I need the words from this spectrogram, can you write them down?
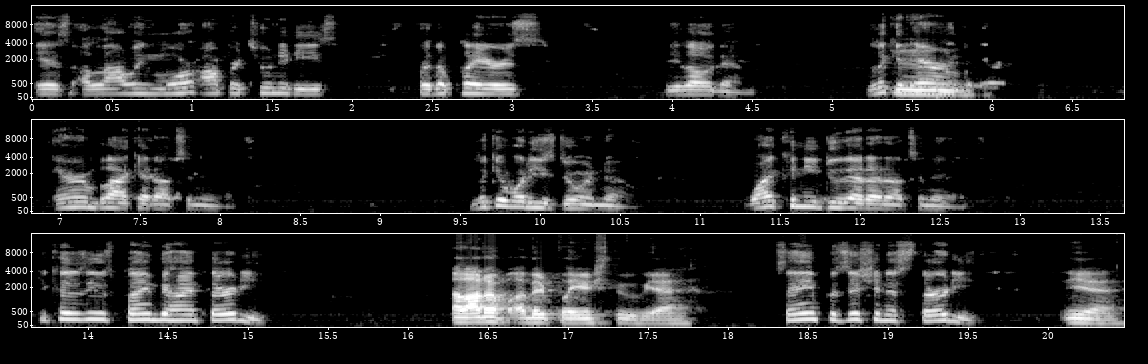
is allowing more opportunities for the players below them. Look at Aaron Mm. Aaron Black at Ateneo. Look at what he's doing now. Why couldn't he do that at Ateneo? Because he was playing behind 30. A lot of other players too. Yeah. Same position as 30. Yeah.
